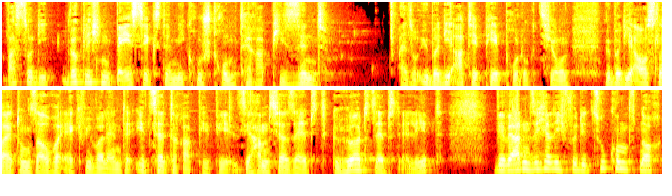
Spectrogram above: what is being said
was so die wirklichen Basics der Mikrostromtherapie sind also über die ATP-Produktion, über die Ausleitung saurer Äquivalente etc. pp. Sie haben es ja selbst gehört, selbst erlebt. Wir werden sicherlich für die Zukunft noch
